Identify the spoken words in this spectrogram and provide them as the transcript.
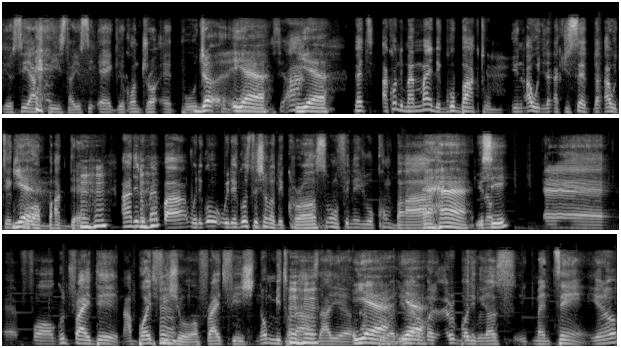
You see happy Easter, you see egg. You can't draw egg put. Draw- you put bunny. yeah, say, ah, Yeah. But I can't in my mind they go back to you know how we like you said I would take Yeah. grow up back then. Mhm. And they Mhm. remember we dey go we dey go station of the cross. One finish you will come back. Uh-huh. You, you know, see? uh, for Good Friday, now boiled fish or fried fish, no meat on the house that year. that Yeah, you know. yeah. Everybody, everybody will just maintain, you know.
